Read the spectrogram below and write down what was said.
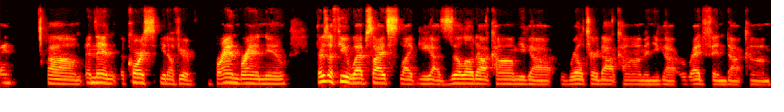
way. Um, and then of course, you know, if you're brand brand new, there's a few websites like you got Zillow.com, you got Realtor.com, and you got Redfin.com.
